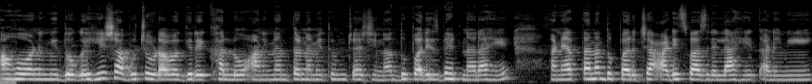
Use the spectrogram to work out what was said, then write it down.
अहो आणि मी दोघंही शाबू चिवडा वगैरे खाल्लो आणि नंतर ना मी तुमच्याशी ना दुपारीच भेटणार आहे. आणि आत्ता ना दुपारच्या अडीच वाजलेल्या आहेत आणि मी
